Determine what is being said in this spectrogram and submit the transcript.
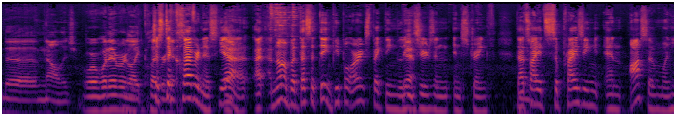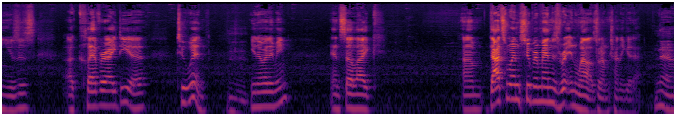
the knowledge or whatever like cleverness. just the cleverness. Yeah, I I no, but that's the thing. People are expecting Yeah. lasers and, and strength. That's Mhm. why it's surprising and awesome when he uses a clever idea to win. Mhm. You know what I mean? And so like, um, that's when Superman is written well. Is what I'm trying to get at. Yeah.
